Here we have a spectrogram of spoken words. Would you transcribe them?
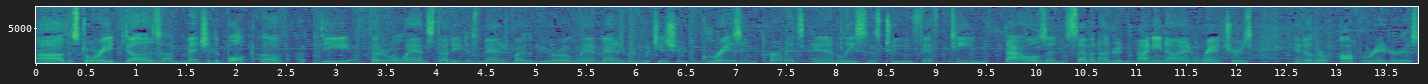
Uh, the story does mention the bulk of the federal land studied is managed by the Bureau of Land Management, which issued grazing permits and leases to 15,799 ranchers and other operators,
